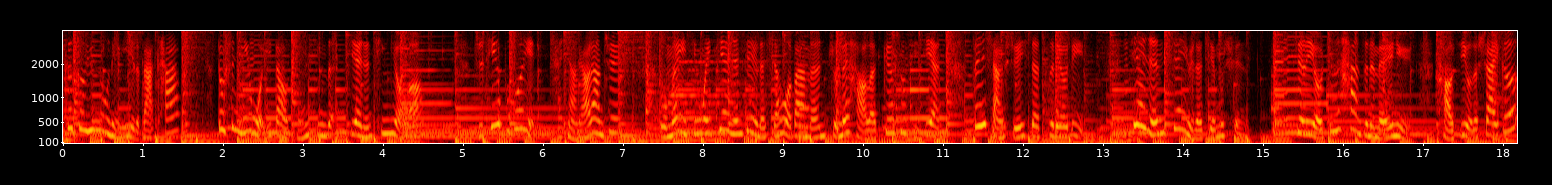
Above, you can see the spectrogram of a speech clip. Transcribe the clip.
各个运动领域的大咖，都是你我一道同行的见人听友哦。只听不过瘾，还想聊两句？我们已经为见人见语的小伙伴们准备好了各抒己见、分享学习的自留地——见人见语的节目群。这里有真汉子的美女，好基友的帅哥，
